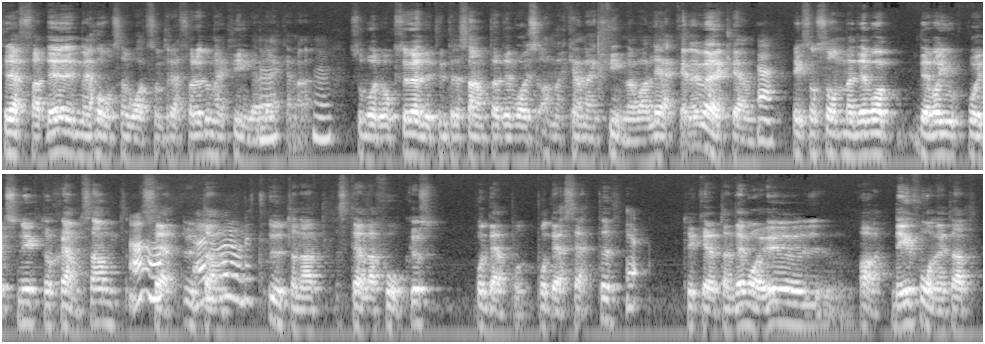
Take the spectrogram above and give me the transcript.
träffade, när Holmes och Watson träffade de här kvinnliga Mm. läkarna. Mm. Så var det också väldigt intressant att det var ju så, ah, men kan en kvinna vara läkare verkligen? Ja. Liksom sånt, men det var, det var gjort på ett snyggt och skämtsamt Ah, sätt Ja, utan, roligt. utan att ställa fokus på det, på, på det sättet. Ja. Tycker jag. Utan det var ju, ja det är ju fånigt att,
